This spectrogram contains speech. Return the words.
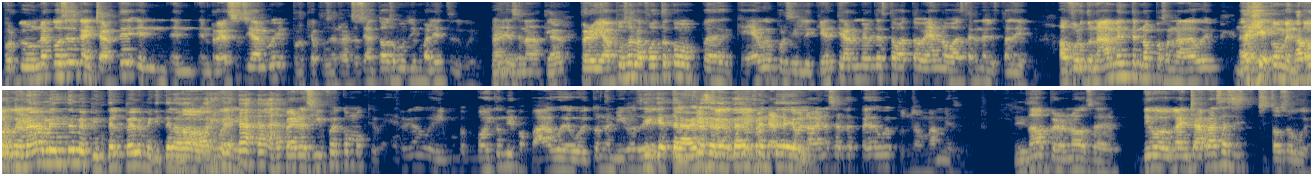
porque una cosa es gancharte en, en, en redes sociales, güey, porque pues en redes sociales todos somos bien valientes, güey, nadie hace nada. Claro. Pero ya puso la foto como, pues, ¿qué, güey? Por si le quieren tirar mierda a este vato, vean, lo va a estar en el estadio. Afortunadamente no pasó nada, güey. Nadie comentó. Afortunadamente me pinté el pelo y me quité la No, barba. güey. Pero sí fue como que, verga, güey. Voy con mi papá, güey. Voy con amigos de. Sí, que te la vayan a hacer de pedo de- que me la van a hacer de pedo, güey. Pues no mames, No, pero no, o sea. Digo, gancharraza sí es chistoso, güey.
